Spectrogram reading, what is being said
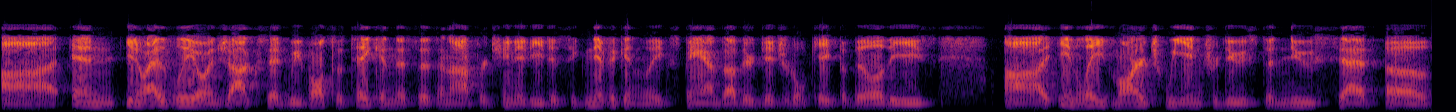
Uh and you know, as Leo and Jacques said, we've also taken this as an opportunity to significantly expand other digital capabilities. In late March, we introduced a new set of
